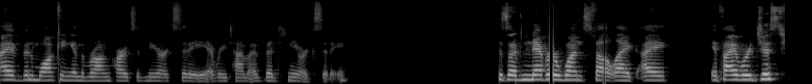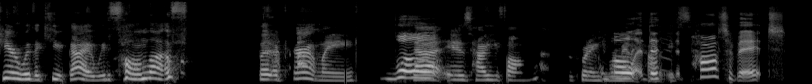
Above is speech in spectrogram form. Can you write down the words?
I've been walking in the wrong parts of New York City every time I've been to New York City. Because I've never once felt like I, if I were just here with a cute guy, we'd fall in love. But apparently, well, that is how you fall in love, according to well, the part of it,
